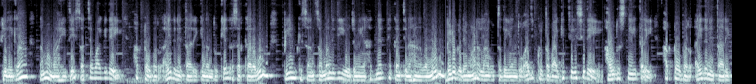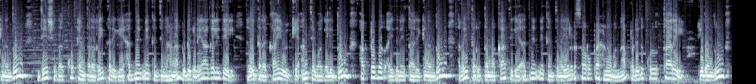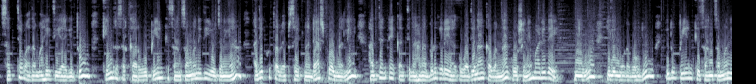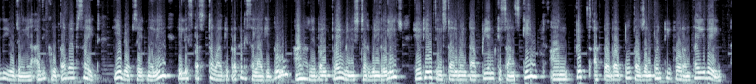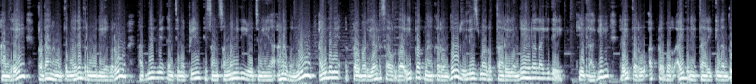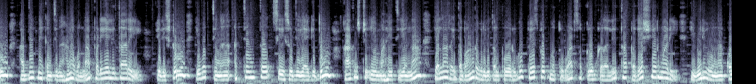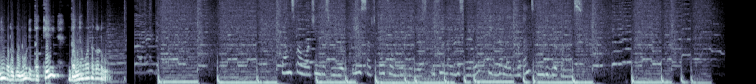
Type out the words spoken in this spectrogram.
ಇದೀಗ ನಮ್ಮ ಮಾಹಿತಿ ಸತ್ಯವಾಗಿದೆ. ಅಕ್ಟೋಬರ್ ಐದನೇ ತಾರೀಕಿನಂದು ಕೇಂದ್ರ ಸರ್ಕಾರವು ಪಿಎಂ ಕಿಸಾನ್ ಸಮ್ಮಾನ್ ನಿಧಿ ಯೋಜನೆಯ ಹದಿನೆಂಟನೇ ಕಂತಿನ ಹಣವನ್ನು ಬಿಡುಗಡೆ ಮಾಡಲಾಗುತ್ತದೆ ಎಂದು ಅಧಿಕೃತವಾಗಿ ತಿಳಿಸಿದೆ. ಹೌದು ಸ್ನೇಹಿತರೆ, ಅಕ್ಟೋಬರ್ ಐದನೇ ತಾರೀಕಿನಂದು ದೇಶದ ಕೋಟ್ಯಾಂತರ ರೈತರಿಗೆ ಹದಿನೆಂಟನೇ ಕಂತಿನ ಹಣ ಬಿಡುಗಡೆ ಆಗಲಿದೆ. ರೈತರ ಕಾಯುವಿಕೆ ಅಂತ್ಯವಾಗಲಿದ್ದು, ಅಕ್ಟೋಬರ್ ಐದನೇ ತಾರೀಕಿನಂದು ರೈತರು ತಮ್ಮ ಖಾತೆಗೆ ಹದಿನೆಂಟನೇ ಕಂತಿನ ಎರಡು ಸಾವಿರ ರೂಪಾಯಿ ಹಣವನ್ನು ಪಡೆದುಕೊಳ್ಳುತ್ತಾರೆ. ಇದೊಂದು ಸತ್ಯವಾದ ಮಾಹಿತಿಯಾಗಿದ್ದು, ಕೇಂದ್ರ ಸರ್ಕಾರವು ಪಿಎಂ ಕಿಸಾನ್ ಸಮ್ಮಾನ್ ನಿಧಿ ಯೋಜನೆಯ ಅಧಿಕೃತ ವೆಬ್ಸೈಟ್ನ ಡ್ಯಾಶ್ಬೋರ್ಡ್ನಲ್ಲಿ ಹದಿನೆಂಟನೇ ಕಂತಿನ ಹಣ ಬಿಡುಗಡೆಯಾಗುವ ದಿನಾಂಕವನ್ನ ಘೋಷಣೆ ಮಾಡಿದೆ. ನೀವು ಇಲ್ಲಿ ನೋಡಬಹುದು, ಇದು ಪಿಎಂ ಕಿಸಾನ್ ಸಮ್ಮಾನ್ ನಿಧಿ ಯೋಜನೆಯ ಅಧಿಕೃತ ವೆಬ್ಸೈಟ್. ಈ ವೆಬ್ಸೈಟ್ನಲ್ಲಿ ಇಲ್ಲಿ ಸ್ಪಷ್ಟವಾಗಿ ಪ್ರಕಟಿಸಲಾಗಿದ್ದು honourable prime minister will release eighteenth instalment of PM Kisan scheme on fifth October two thousand twenty four ಅಂತ ಇದೆ. ಅಂದ್ರೆ, ಪ್ರಧಾನಮಂತ್ರಿ ನರೇಂದ್ರ ಮೋದಿ ಅವರು ಹದಿನೈದನೇ ಕಂತಿನ ಪಿಎಂ ಕಿಸಾನ್ ಸಮ್ಮಾನ್ ನಿಧಿ ಯೋಜನೆಯ ಹಣವನ್ನು ಐದನೇ ಅಕ್ಟೋಬರ್ ಎರಡ್ ಸಾವಿರದ ಇಪ್ಪತ್ನಾಲ್ಕರಂದು ರಿಲೀಸ್ ಮಾಡುತ್ತಾರೆ ಎಂದು ಹೇಳಲಾಗಿದೆ. ಹೀಗಾಗಿ, ರೈತರು ಅಕ್ಟೋಬರ್ ಐದನೇ ತಾರೀಕಿನಂದು ಹದಿನೆಂಟನೇ ಕಂತಿನ ಹಣವನ್ನ ಪಡೆಯಲಿದ್ದಾರೆ. ಇದಿಷ್ಟು ಇವತ್ತಿನ ಅತ್ಯಂತ ಸಿಹಿ ಸುದ್ದಿಯಾಗಿದ್ದು ಆದಷ್ಟು ಈ ಮಾಹಿತಿಯನ್ನ ಎಲ್ಲ ರೈತ ಬಾಂಧವರಿಗೆ ತಲುಪುವವರೆಗೂ ಫೇಸ್ಬುಕ್ ಮತ್ತು ವಾಟ್ಸಪ್ ಗ್ರೂಪ್ಗಳಲ್ಲಿ ತಪ್ಪದೇ ಶೇರ್ ಮಾಡಿ ಈ ವಿಡಿಯೋವನ್ನ ಕೊನೆವರೆಗೂ ನೋಡಿದ್ದಕ್ಕೆ ಧನ್ಯವಾದಗಳು Thanks for watching this video. Please subscribe for more videos. If you like this video, click the like buttons and give your comments.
